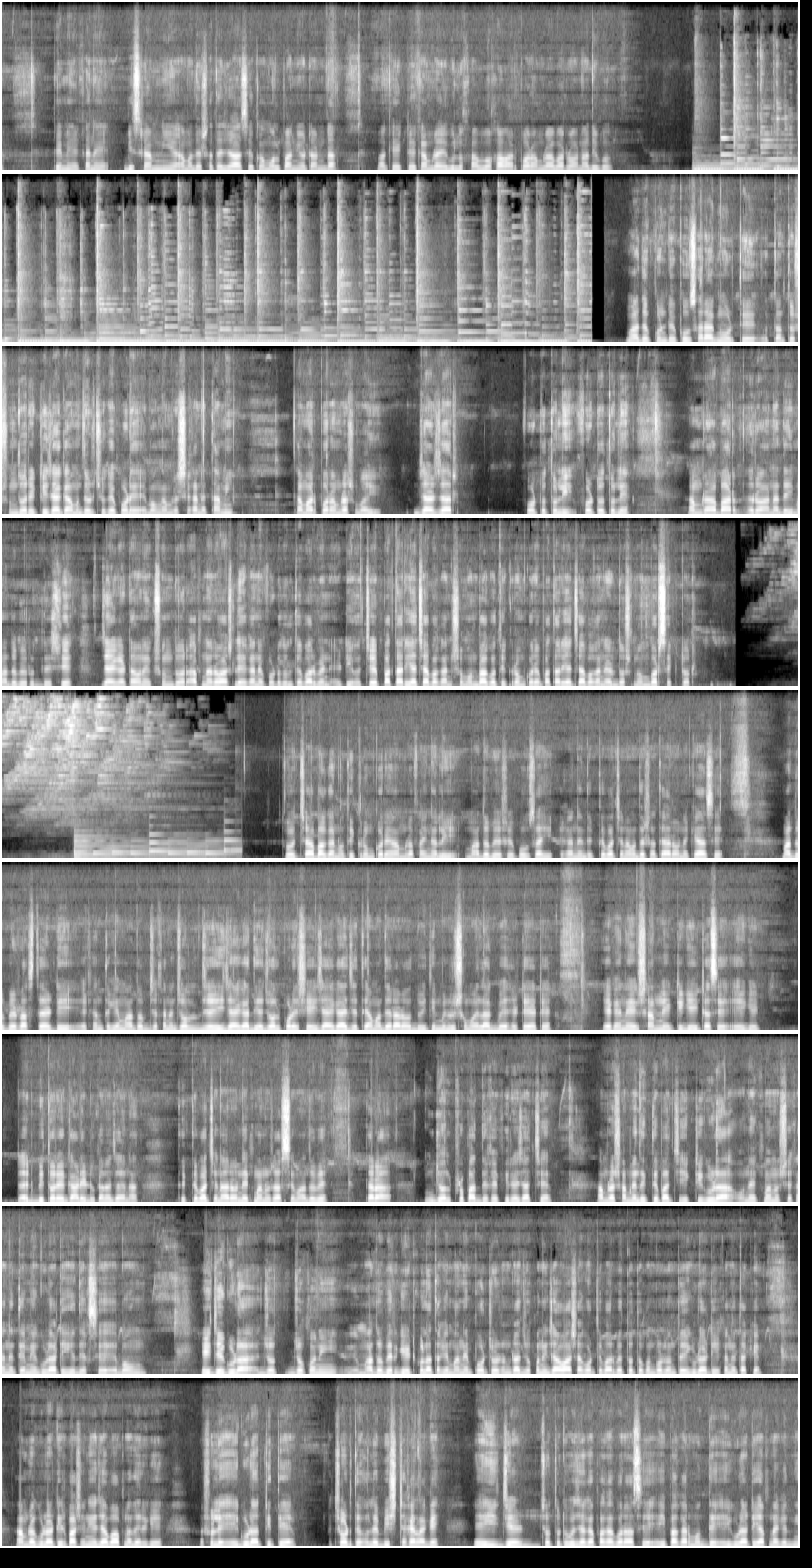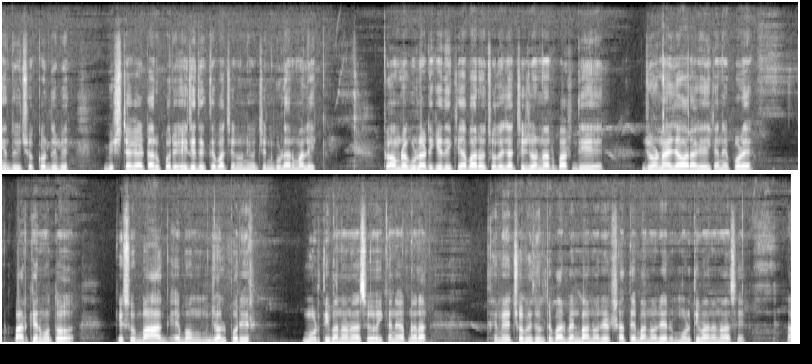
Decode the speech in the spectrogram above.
থেমে এখানে বিশ্রাম নিয়ে আমাদের সাথে যা আছে, কোমল পানীয়, ঠান্ডা বাকি একটা আমরা এগুলো খাব, খাওয়ার পর আমরা আবার রওনা দিব। মাধবকুণ্ডে পৌঁছার আগ মুহূর্তে অত্যন্ত সুন্দর একটি জায়গা আমাদের চোখে পড়ে এবং আমরা সেখানে থামি। থামার পর আমরা সবাই যার যার ফটো তুলি ফটো তুলে আমরা আবার রওনা দেই মাধবের উদ্দেশ্যে। জায়গাটা অনেক সুন্দর, আপনারাও আসলে এখানে ফটো তুলতে পারবেন। এটি হচ্ছে পাতারিয়া চা বাগান। সমনবাগ অতিক্রম করে পাতারিয়া চা বাগানের দশ নম্বর সেক্টর। তো চা বাগান অতিক্রম করে আমরা ফাইনালি মাধবে এসে পৌঁছাই। এখানে দেখতে পাচ্ছেন আমাদের সাথে আর অনেকে আছে। মাধবের রাস্তা এটি এখান থেকে মাধব যেখানে জল, যেই জায়গা দিয়ে জল পড়ে সেই জায়গায় যেতে আমাদের আরও দুই তিন মিনিট সময় লাগবে হেঁটে হেঁটে এখানে সামনে একটি গেট আছে, এই গেটের ভিতরে গাড়ি ঢুকানো যায় না। দেখতে পাচ্ছেন আর অনেক মানুষ আসছে মাধবে। তারা জলপ্রপাত দেখে ফিরে যাচ্ছে। আমরা সামনে দেখতে পাচ্ছি একটি গুড়া। অনেক মানুষ সেখানে থেমে গুড়াটিকে দেখছে এবং এই যে গুড়া যখনই মাধবের গেট খোলা থাকে মানে পর্যটনরা যখনই যাওয়া আসা করতে পারবে, ততক্ষণ পর্যন্ত এই গুড়াটি এখানে থাকে। আমরা গুড়াটির পাশে নিয়ে যাব আপনাদেরকে। আসলে এই গুড়াটিতে চড়তে হলে বিশ টাকা লাগে। এই যে যতটুকু জায়গা পাকা করা আছে, এই পাকার মধ্যে এই গুড়াটি আপনাকে নিয়ে দুই চক্কর দেবে, বিশ টাকা এটার উপরে। এই যে দেখতে পাচ্ছেন, উনি হচ্ছেন গুড়ার মালিক। তো আমরা গুড়াটিকে দেখে আবারও চলে যাচ্ছি ঝর্নার পাশ দিয়ে। ঝর্নায় যাওয়ার আগে এখানে পড়ে, পার্কের মতো কিছু বাঘ এবং জলপরির মূর্তি বানানো আছে। ওইখানে আপনারা থেমে ছবি তুলতে পারবেন, বানরের সাথে বানরের মূর্তি বানানো আছে।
